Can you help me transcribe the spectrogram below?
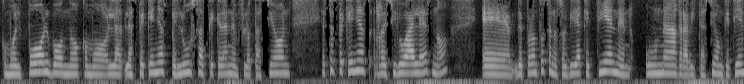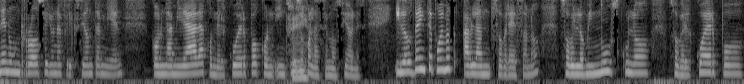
como el polvo, ¿no? Como la, las pequeñas pelusas que quedan en flotación, estas pequeñas residuales, ¿no? Eh, de pronto se nos olvida que tienen una gravitación, que tienen un roce y una fricción también con la mirada, con el cuerpo, con incluso Sí. con las emociones. Y los 20 poemas hablan sobre eso, ¿no? Sobre lo minúsculo, sobre el cuerpo,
